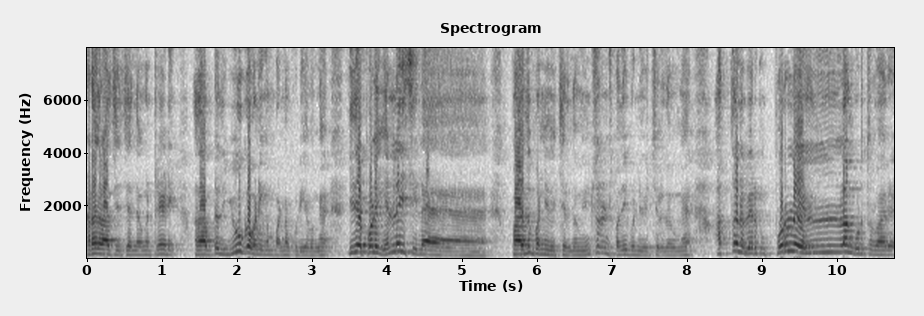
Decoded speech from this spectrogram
கடகராசியை சேர்ந்தவங்க ட்ரேடிங் அதாவது யூக வணிகம் பண்ணக்கூடியவங்க இதே போல் எல்ஐசியில் இது பண்ணி வச்சுருந்தவங்க இன்சூரன்ஸ் பதிவு பண்ணி வச்சுருந்தவங்க அத்தனை பேருக்கும் பொருளை எல்லாம் கொடுத்துருவாரு.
